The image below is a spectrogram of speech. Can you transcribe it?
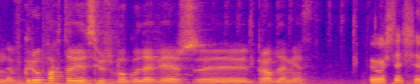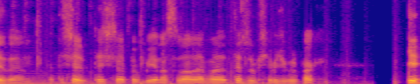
W grupach to jest już w ogóle, wiesz, yy, problem jest. To właśnie się ten. Ja też się, też się lepiej biję na solo, ale wolę też, żeby się być w grupach. I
